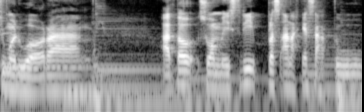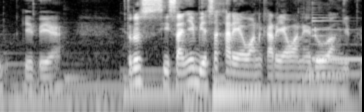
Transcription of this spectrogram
cuma dua orang atau suami istri plus anaknya satu gitu ya. Terus sisanya biasa karyawan-karyawannya doang gitu.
